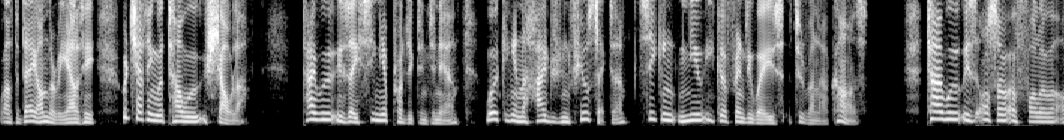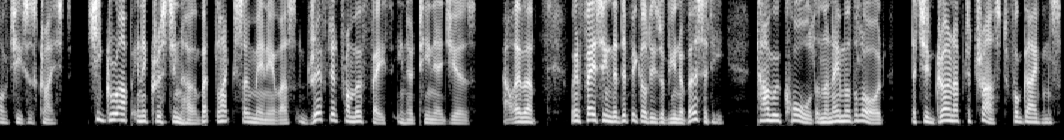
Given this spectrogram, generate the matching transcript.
Well, today on The Reality, we're chatting with Taiwo Saola. Taiwo is a senior project engineer working in the hydrogen fuel sector, seeking new eco friendly ways to run our cars. Taiwo is also a follower of Jesus Christ. She grew up in a Christian home, but like so many of us, drifted from her faith in her teenage years. However, when facing the difficulties of university, Taiwo called on the name of the Lord that she'd grown up to trust for guidance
